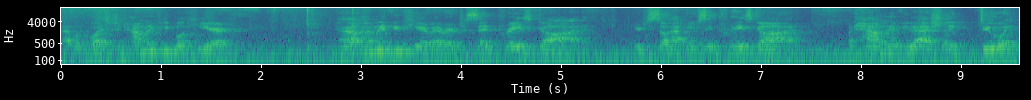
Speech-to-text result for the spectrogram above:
have a question. How many people here how, how many of you here have ever just said, Praise God? You're just so happy you say, Praise God. But how many of you actually do it?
